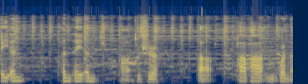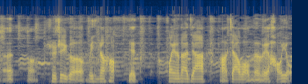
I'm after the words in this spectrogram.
a n n a n 啊，就是啊啪啪鲁冠南啊，是这个微信账号，也欢迎大家啊加我们为好友。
